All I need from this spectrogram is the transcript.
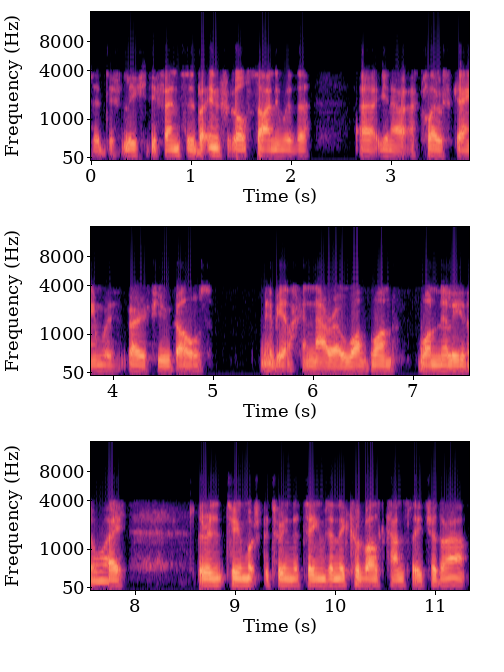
the leaky defences, but Infogol signing with a, uh, you know, a close game with very few goals, maybe like a narrow 1-1, 1-0 either way. There isn't too much between the teams, and they could well cancel each other out.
